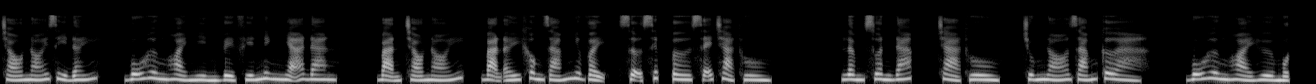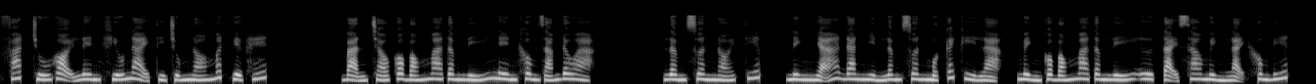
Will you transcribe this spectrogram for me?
Cháu nói gì đấy? Vũ Hưng Hoài nhìn về phía Ninh Nhã Đan. Bạn cháu nói, bạn ấy không dám như vậy, sợ shipper sẽ trả thù. Lâm Xuân đáp, trả thù, Chúng nó dám cơ à? Vũ Hưng hoài hừ một phát chú gọi lên khiếu nại thì chúng nó mất việc hết. Bạn cháu có bóng ma tâm lý nên không dám đâu ạ. À? Lâm Xuân nói tiếp, Ninh Nhã đan nhìn Lâm Xuân một cách kỳ lạ, mình có bóng ma tâm lý ư tại sao mình lại không biết.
